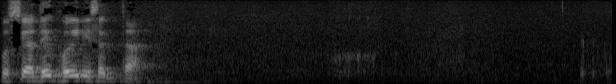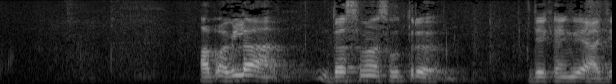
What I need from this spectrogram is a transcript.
उससे अधिक हो ही नहीं सकता। अब अगला दसवां सूत्र देखेंगे आज।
